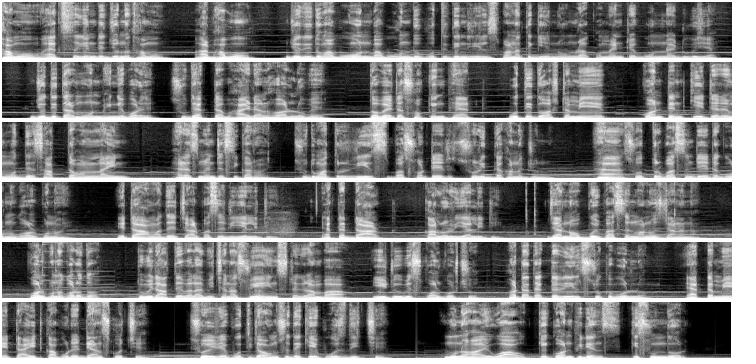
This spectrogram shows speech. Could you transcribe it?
থামো, এক সেকেন্ডের জন্য থামো। আর ভাবো, যদি তোমার বোন বা বন্ধু প্রতিদিন রিলস বানাতে গিয়ে নোংরা কমেন্টে বন্যায় ডুবে যায়, যদি তার মন ভেঙে পড়ে শুধু একটা ভাইরাল হওয়ার লোভে। তবে এটা শকিং ফ্যাট প্রতি দশটা মেয়ে কন্টেন্ট ক্রিয়েটারের মধ্যে সাতটা অনলাইন হ্যারাসমেন্টের শিকার হয়, শুধুমাত্র রিলস বা শর্টের শরীর দেখানোর জন্য। হ্যাঁ সত্তর পার্সেন্টে এটা কোনো গল্প নয়, এটা আমাদের চারপাশের রিয়েলিটি একটা ডার্ক কালো রিয়ালিটি যা নব্বই পার্সেন্ট মানুষ জানে না। কল্পনা করো তো, তুমি রাতেরবেলা বিছানা শুয়ে ইনস্টাগ্রাম বা ইউটিউবে স্কল করছ। হঠাৎ একটা রিলস চোখে পড়ল। একটা মেয়ে টাইট কাপড়ে ড্যান্স করছে। শরীরে প্রতিটা অংশ দেখিয়ে পোজ দিচ্ছে। মনে হয় ওয়াও কি কনফিডেন্স কি সুন্দর।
